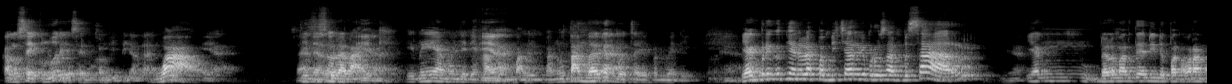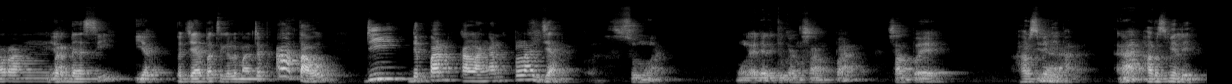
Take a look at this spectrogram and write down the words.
Kalau saya keluar ya saya bukan pimpinan lagi. Wow. Ya. Saya sudah ya. Ini yang menjadi hal Ya. yang paling panutan banget Ya. buat saya pribadi. Ya. Yang berikutnya adalah pembicara di perusahaan besar Ya. yang dalam artian di depan orang-orang Ya. berdasi, Iya. pejabat segala macam atau di depan kalangan pelajar. Semua. Mulai dari tukang sampah sampai Harus Ya. Pak. Hah? Harus milih.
